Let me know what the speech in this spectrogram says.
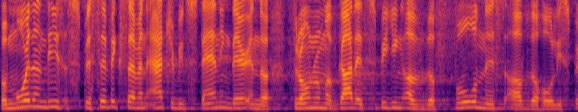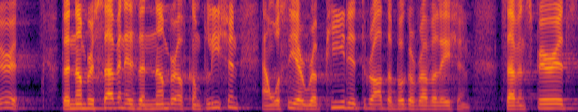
But more than these specific seven attributes standing there in the throne room of God, it's speaking of the fullness of the Holy Spirit. The number seven is the number of completion, and we'll see it repeated throughout the book of Revelation. Seven spirits,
